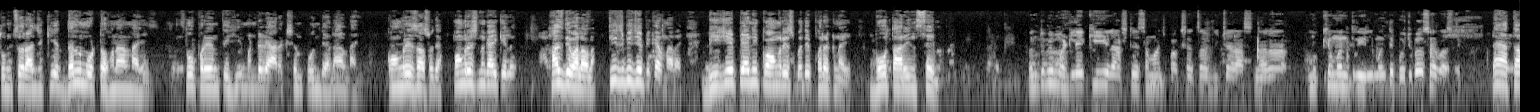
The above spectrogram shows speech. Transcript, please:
तुमचं राजकीय दल मोठं होणार नाही तोपर्यंत ही मंडळी आरक्षण कोण देणार नाही. काँग्रेस असू द्या. काँग्रेसनं काय केलं? हाच दिवा लावला. तीच बीजेपी करणार आहे. बीजेपी आणि काँग्रेसमध्ये फरक नाही. बोथ आर इन सेम पण तुम्ही म्हटले की राष्ट्रीय समाज पक्षाचा विचार असणारा मुख्यमंत्री मग ते भुजबळ साहेब असतील. नाही आता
